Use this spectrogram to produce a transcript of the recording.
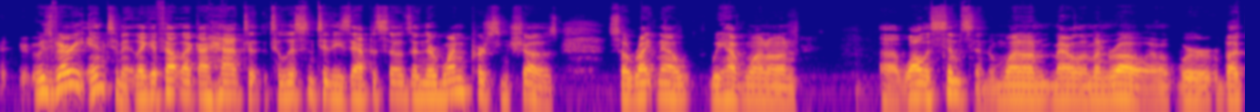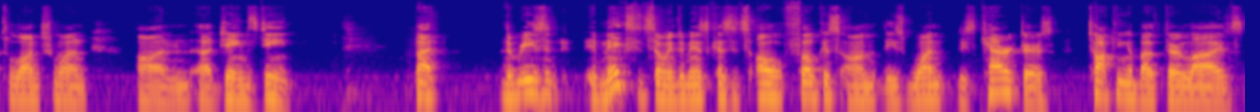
it was very intimate. Like it felt like I had to to listen to these episodes, and they're one person shows. So right now we have one on uh, Wallis Simpson and one on Marilyn Monroe, and we're about to launch one on uh, James Dean. But the reason it makes it so intimate is because it's all focused on these one these characters talking about their lives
